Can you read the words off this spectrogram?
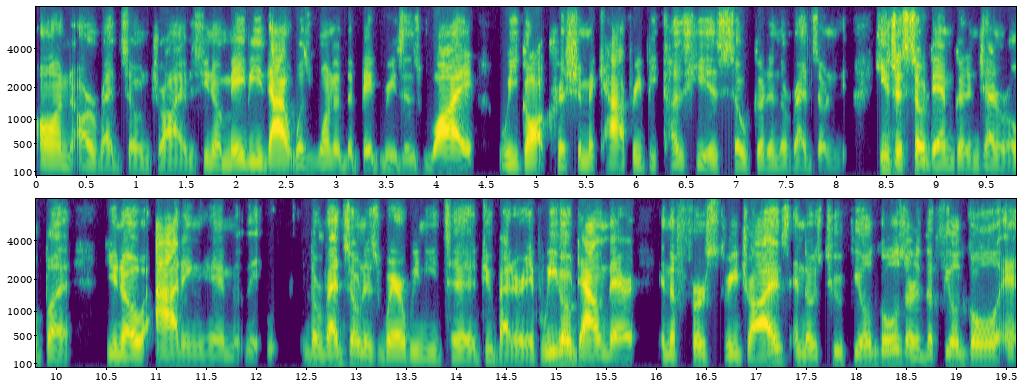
on our red zone drives. You know, maybe that was one of the big reasons why we got Christian McCaffrey because he is so good in the red zone. He's just so damn good in general. But, you know, adding him, the red zone is where we need to do better. If we go down there in the first three drives and those two field goals or the field goal, and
